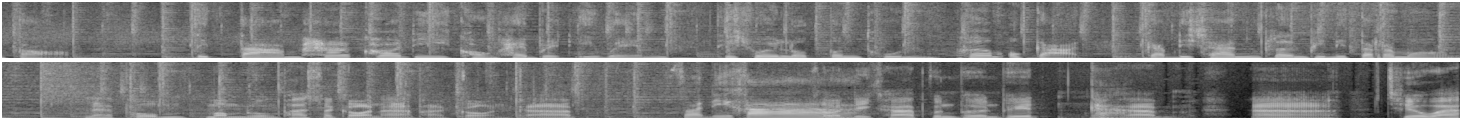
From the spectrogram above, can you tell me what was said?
ำตอบ ติดตาม 5 ข้อดีของ Hybrid Event ที่ช่วยลดต้นทุน เพิ่มโอกาส กับดิฉันเพลินพินิตรมร และผมหม่อมหลวงภาสกรอาภากรครับ สวัสดีค่ะ สวัสดีครับ คุณเพลินพิษค่ะนะครับอ่าเชื่อว่า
